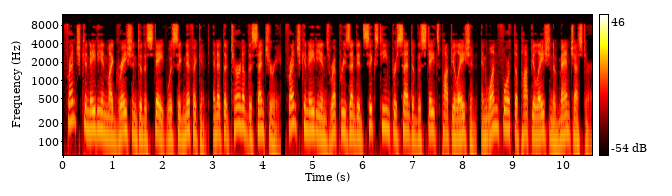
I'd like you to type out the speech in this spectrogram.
French-Canadian migration to the state was significant, and at the turn of the century, French Canadians represented 16% of the state's population, and one-fourth the population of Manchester.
